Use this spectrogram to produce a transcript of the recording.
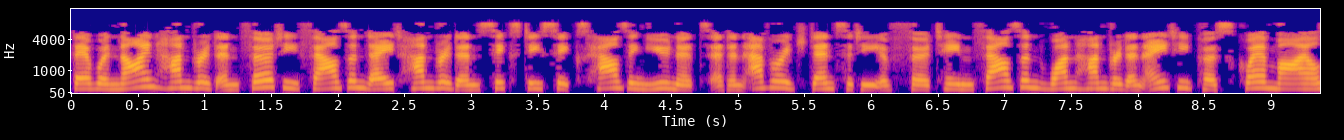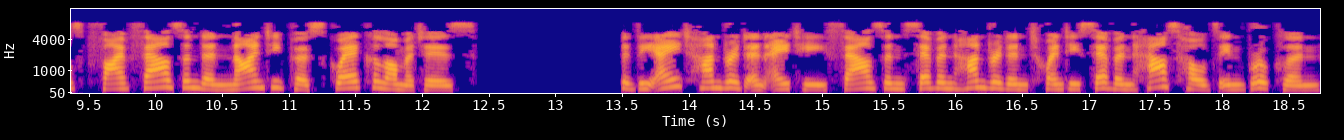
There were 930,866 housing units at an average density of 13,180 per square miles, 5,090 per square kilometers. Of the 880,727 households in Brooklyn,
